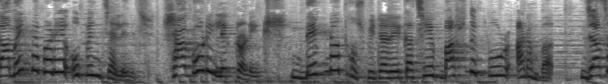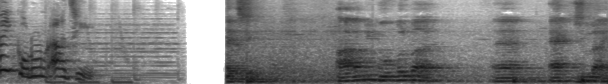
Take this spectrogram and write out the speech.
দামের ব্যাপারে open challenge, Sagar electronics, Debnath হসপিটালের কাছে বাসুদেবপুর, আরামবাগ। যাচাই করুন আজই। আগামী মঙ্গলবার এক জুলাই,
